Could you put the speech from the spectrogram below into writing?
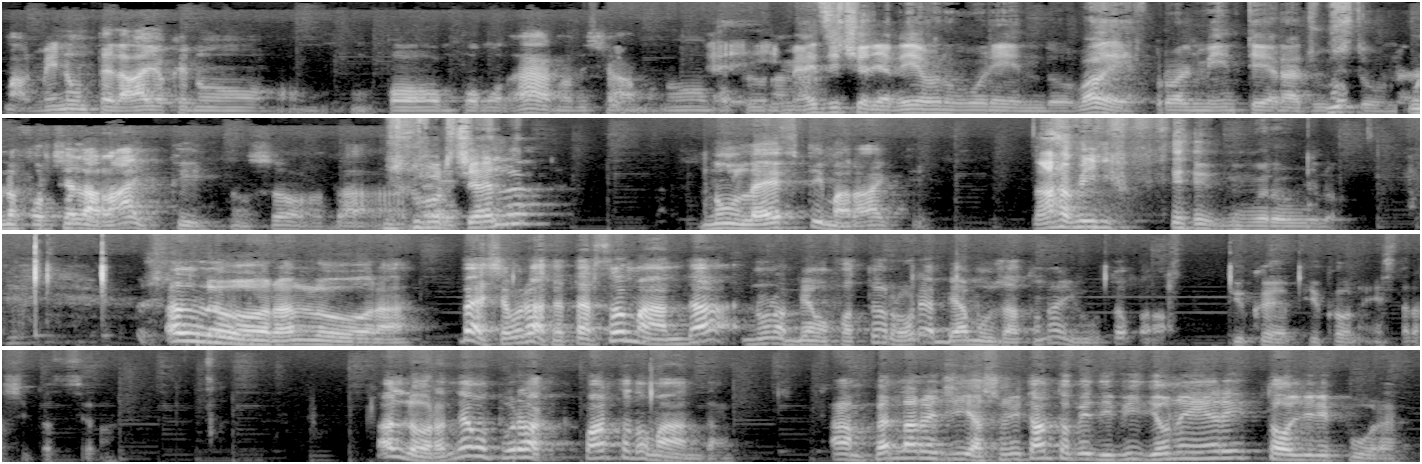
ma almeno un telaio che non, un po', un po' moderno, diciamo, no? Eh, I una- mezzi ce li avevano volendo. Vabbè, probabilmente era giusto una... Una forcella righty, non so, da... Una forcella? Non lefty, ma righty. Ah, mi- numero uno. Allora, allora. Beh, siamo arrivati alla terza domanda, non abbiamo fatto errori, abbiamo usato un aiuto, però più che, più che onesta la situazione. Allora, andiamo pure alla quarta domanda. Ah, per la regia, se ogni tanto vedi video neri, toglili pure.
